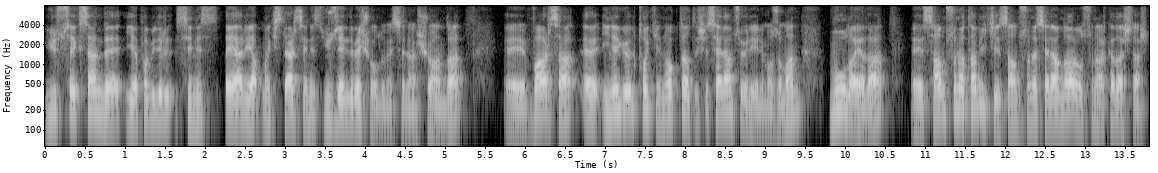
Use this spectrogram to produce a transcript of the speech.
180 de yapabilirsiniz eğer yapmak isterseniz. 155 oldu mesela şu anda. Ee, varsa evet İnegöl Toki nokta atışı selam söyleyelim o zaman. Muğla'ya da e, Samsun'a tabii ki Samsun'a selamlar olsun arkadaşlar.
